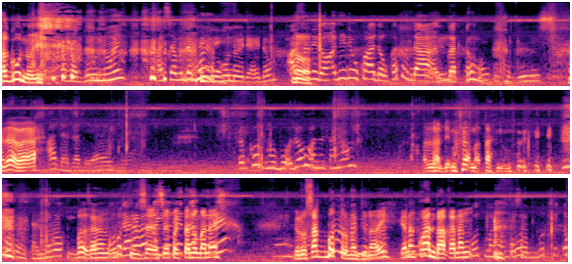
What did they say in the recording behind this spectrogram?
Hagunoy. Hagunoy. Asa man daghan ni? Hagunoy di ay dong. Asa ni dong? Adi ni ko adong katunda gatom. Hagunoy. Ano ba? Ada ada ay. Pagko mubo dong ano tanong? Wala, di mo na matanong. Ba, kanang ubot sa, sa pagtanuman ay. Pero sagbot raman dyan ay. Kanang kuan ba, kanang But man ang kasabot dito.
